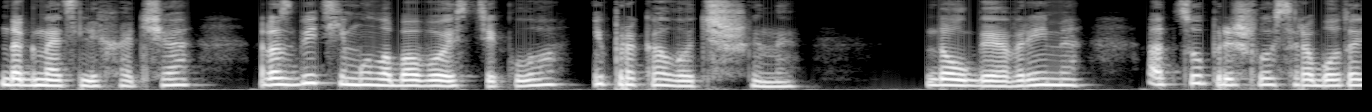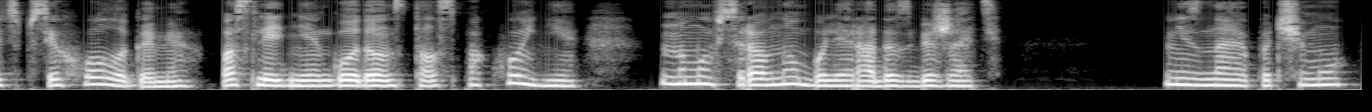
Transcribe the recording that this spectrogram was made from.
догнать лихача, разбить ему лобовое стекло и проколоть шины. Долгое время отцу пришлось работать с психологами, последние годы он стал спокойнее, но мы все равно были рады сбежать. Не знаю почему,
